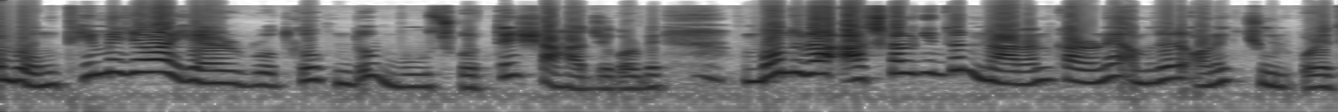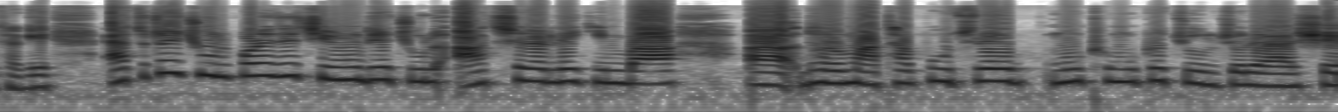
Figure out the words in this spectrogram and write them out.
এবং থেমে যাওয়া হেয়ার গ্রোথকেও কিন্তু বুস্ট করতে সাহায্য করবে। বন্ধুরা, আজকাল কিন্তু নানান কারণে আমাদের অনেক চুল পড়ে থাকে। এতটাই চুল পড়ে যে চিরুনি দিয়ে চুল আছড়ালে কিংবা ধরো মাথা পুচলে মুঠো মুঠো চুল চলে আসে।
